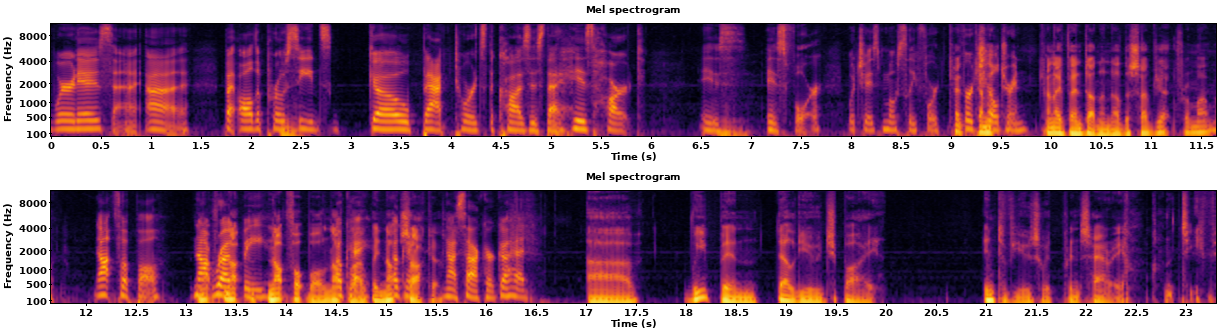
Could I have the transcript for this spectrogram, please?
where it is. Uh, uh, but all the proceeds go back towards the causes that his heart is is for, which is mostly for Can- for can I- children, Can I vent on another subject for a moment? not football, not, rugby, not, football, not okay, rugby, not okay, soccer. not soccer. Go ahead. uh, we've been deluged by interviews with Prince Harry on TV.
